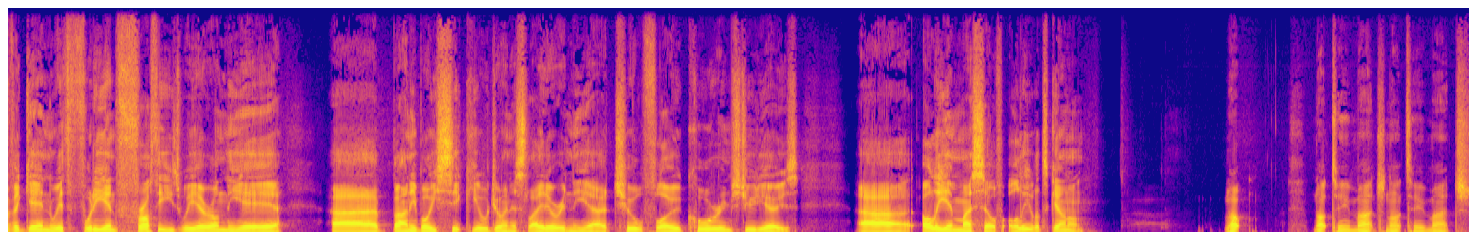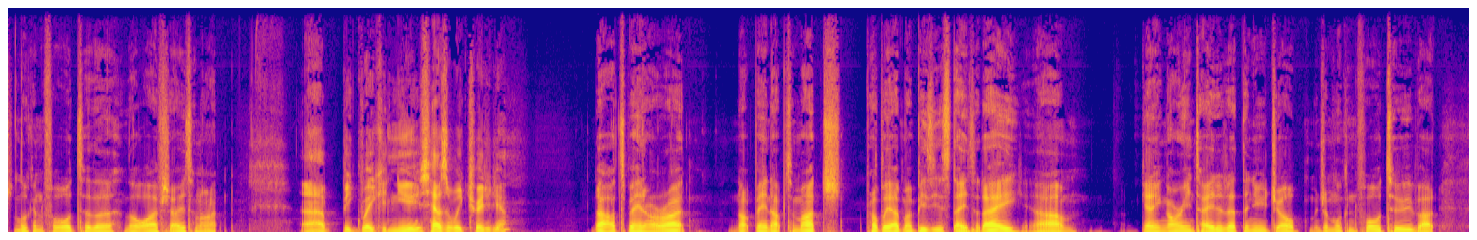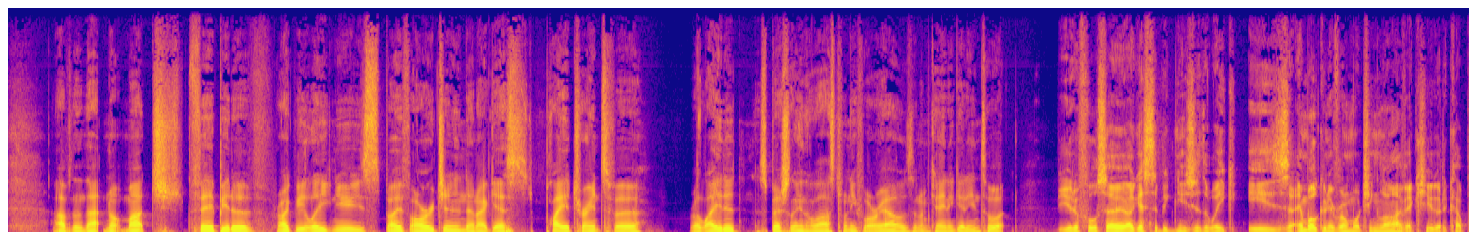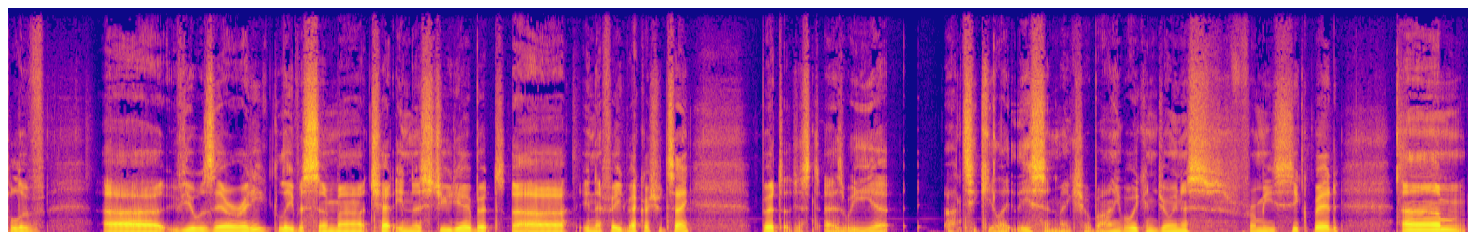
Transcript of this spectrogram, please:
Live again with Footy and Frothies. We are on the air. Uh, Barney Boy Sick, he'll join us later in the uh, Chill Flow Cool Room Studios. Uh, Ollie and myself. Ollie, what's going on? Well, not too much, not too much. Looking forward to the, the live show tonight. Uh, big week of news. How's the week treated you? No, it's been all right. Not been up to much. Probably had my busiest day today. Um, getting orientated at the new job, which I'm looking forward to. But other than that, not much. Fair bit of rugby league news, both Origin and I guess player transfer related, especially in the last 24 hours, and I'm keen to get into it. Beautiful. So I guess the big news of the week is, and welcome everyone watching live. Actually, we've got a couple of uh, viewers there already. Leave us some uh, chat in the studio, but uh, in the feedback, I should say. But just as we uh, articulate this and make sure Barney Boy can join us from his sick bed. Um,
